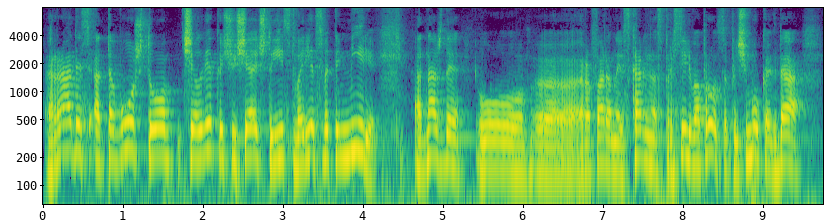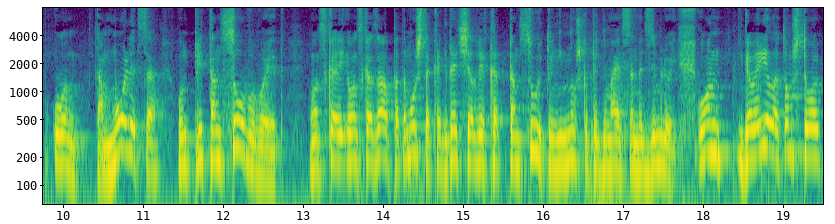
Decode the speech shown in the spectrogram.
радость от того, что человек ощущает, что есть Творец в этом мире. Однажды у э, Рафарана из Карлина спросили вопрос, а почему, когда он там молится, он пританцовывает – он, он сказал, потому что когда человек танцует, то немножко поднимается над землей. Он говорил о том, что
